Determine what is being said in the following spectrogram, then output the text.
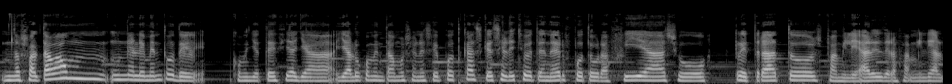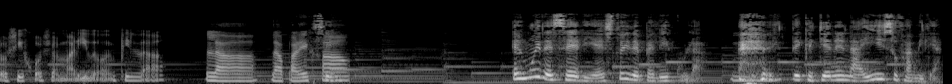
Nos faltaba un, un elemento de, como yo te decía, ya, ya lo comentamos en ese podcast, que es el hecho de tener fotografías o retratos familiares de la familia, los hijos, el marido, en fin, la, la, la pareja. Es muy de serie esto y de película, Mm, de que tienen ahí su familia.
